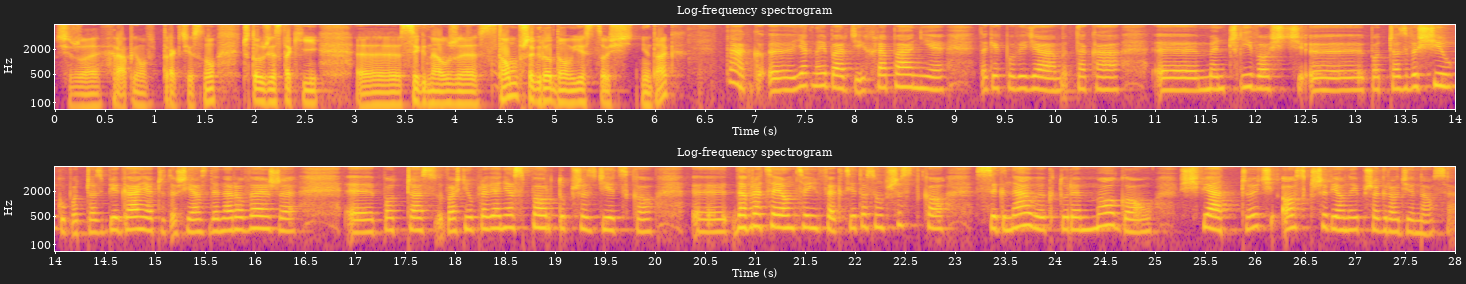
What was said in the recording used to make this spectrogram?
się, że chrapią w trakcie snu, czy to już jest taki e, sygnał, że z tą przegrodą jest coś nie tak? Tak, y, jak najbardziej. Chrapanie, tak jak powiedziałam, taka y, męczliwość y, podczas wysiłku, podczas biegania, czy też jazdy na rowerze, podczas właśnie uprawiania sportu przez dziecko, nawracające infekcje, to są wszystko sygnały, które mogą świadczyć o skrzywionej przegrodzie nosa.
